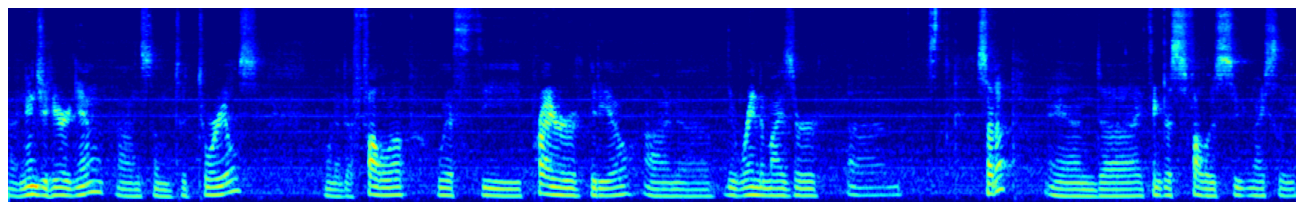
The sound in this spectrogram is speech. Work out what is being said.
uh, Ninja here again on some tutorials. I wanted to follow up with the prior video on uh, the randomizer um, setup and uh, I think this follows suit nicely.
